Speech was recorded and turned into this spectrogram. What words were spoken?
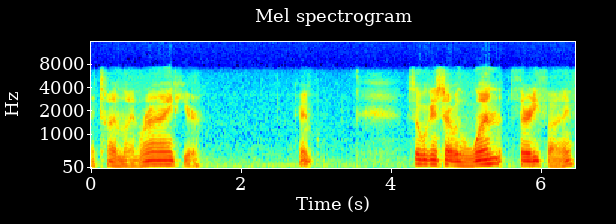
a timeline right here. Okay. So we're going to start with 135.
